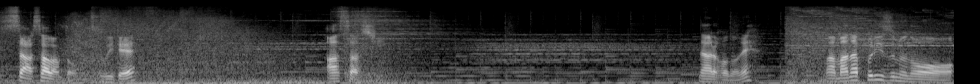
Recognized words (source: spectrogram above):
さあサーバント続いて。アサシ。なるほどね。まあマナプリズムの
